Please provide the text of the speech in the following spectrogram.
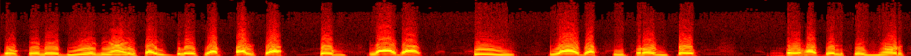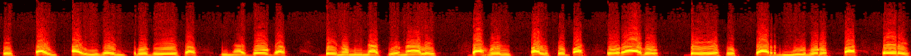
lo que le viene a esa iglesia falsa son plagas, sí, plagas y pronto. Ovejas del Señor que estáis ahí dentro de esas sinagogas denominacionales bajo el falso pastorado de esos carnívoros pastores.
